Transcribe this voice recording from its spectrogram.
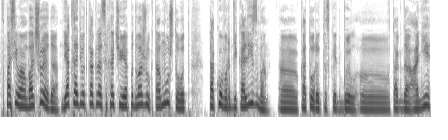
Спасибо вам большое, да. Я, кстати, вот как раз и хочу, я подвожу к тому, что вот такого радикализма, э, который, так сказать, был э, тогда, они,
